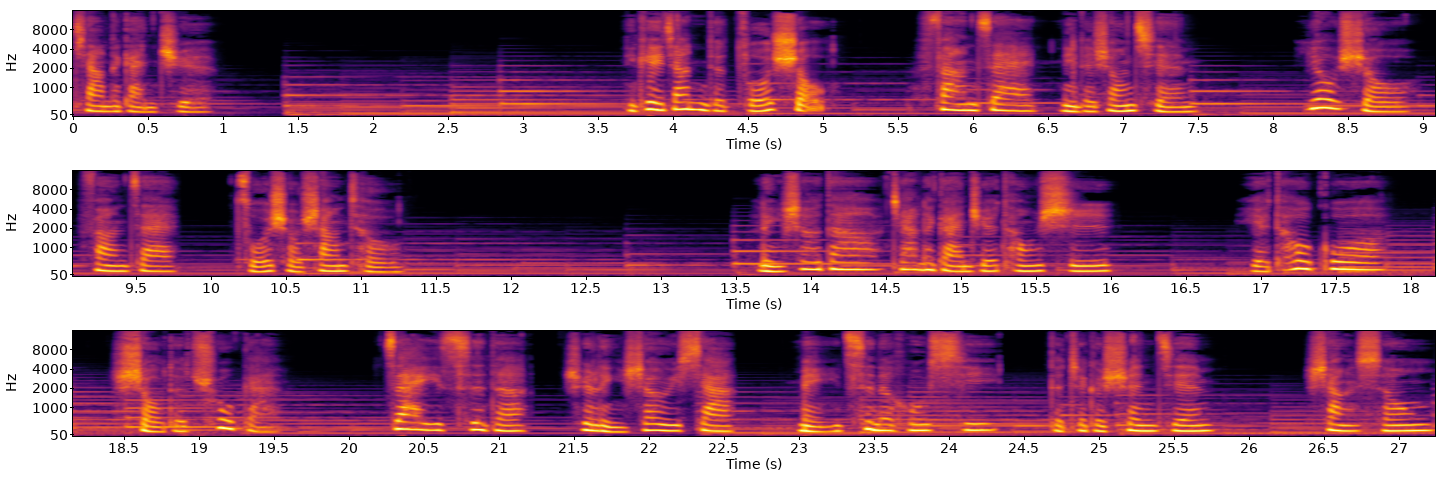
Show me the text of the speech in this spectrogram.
这样的感觉。你可以将你的左手放在你的胸前，右手放在左手上头，领受到这样的感觉，同时也透过手的触感，再一次的去领受一下每一次的呼吸的这个瞬间，上胸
